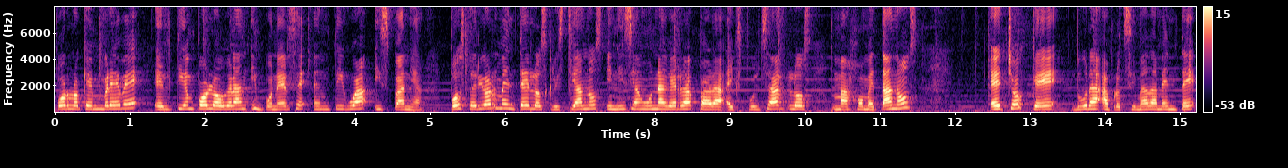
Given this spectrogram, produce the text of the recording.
por lo que en breve el tiempo logran imponerse Antigua Hispania. Posteriormente los cristianos inician una guerra para expulsar los mahometanos hecho que dura aproximadamente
